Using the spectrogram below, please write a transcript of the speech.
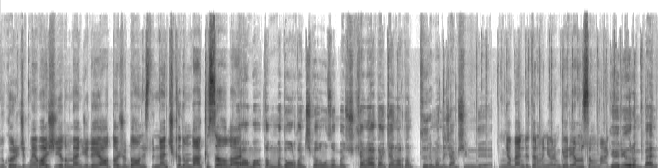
yukarı çıkmaya başlayalım bence de ya. Hatta şu dağın üstünden çıkalım daha kısa olur. Ya ama tamam hadi oradan çıkalım o zaman. Ben şu kenardan kenardan tırmanacağım şimdi. Ya ben de tırmanıyorum görüyor musun bak. Görüyorum ben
